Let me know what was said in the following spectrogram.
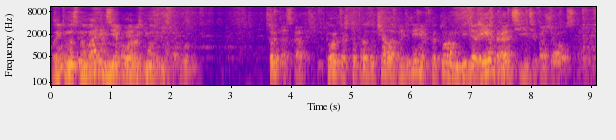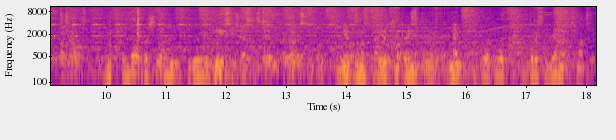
По этим основаниям не было рассмотрено рассмотрено отвода. Только, Достаточно. только что прозвучало определение, в котором видеосъемка... Прекратите, пожалуйста. Пожалуйста. Ну, Когда прошу объявить перерыв. Мы сейчас на стадии доказательственной корпуса. Нет, на стадии рассмотрения. У меня отвод, который судья не рассматривает.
